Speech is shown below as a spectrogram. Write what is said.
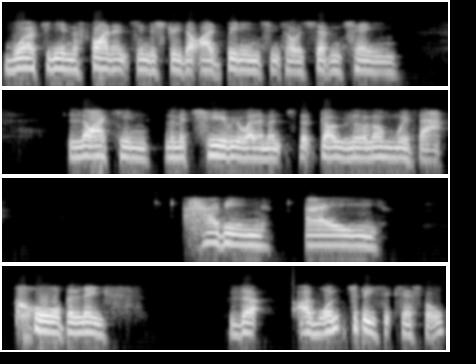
working in the finance industry that I'd been in since I was 17, liking the material elements that go along with that, having a core belief that I want to be successful,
